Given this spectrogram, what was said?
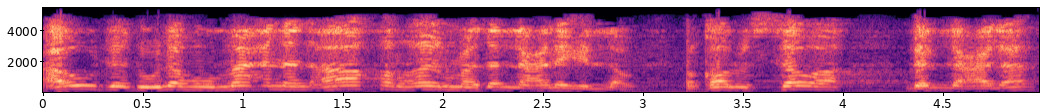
أوجدوا له معنى آخر غير ما دل عليه اللفظ. فقالوا السوى دل على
